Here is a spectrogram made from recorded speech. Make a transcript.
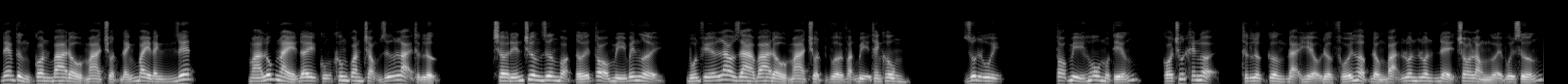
đem từng con ba đầu ma chuột đánh bay đánh giết. Mà lúc này đây cũng không quan trọng giữ lại thực lực. Chờ đến Trương Dương vọt tới tọ mì bên người, bốn phía lao ra ba đầu ma chuột vừa vặn bị thanh không. Rút lui. Tọ mì hô một tiếng, có chút khen ngợi, thực lực cường đại hiểu được phối hợp đồng bạn luôn luôn để cho lòng người vui sướng.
